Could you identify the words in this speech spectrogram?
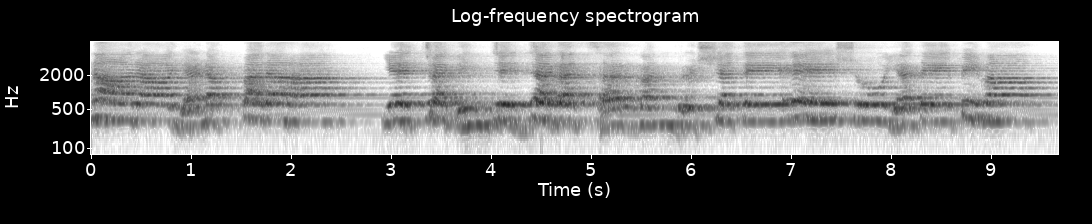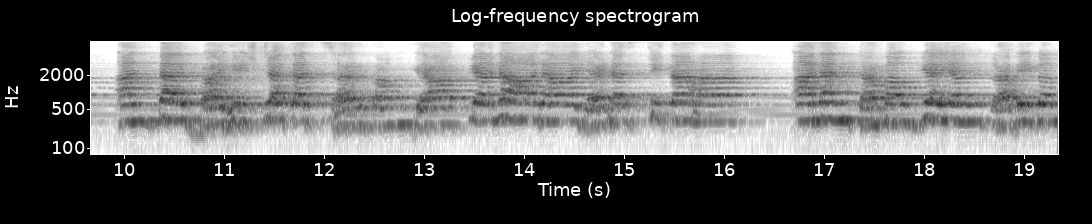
नारायणः परः यच्च किञ्चित् जगत् सर्वं दृश्यते श्रूयतेऽपि वा अन्तर्बहिश्च तत्सर्वं व्याप्य नारायणस्थितः अनन्तमव्ययं कविगं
